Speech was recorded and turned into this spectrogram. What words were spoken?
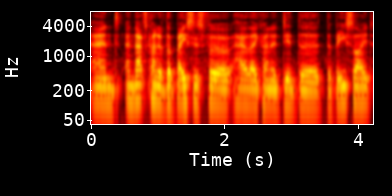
and and that's kind of the basis for how they kind of did the the b side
